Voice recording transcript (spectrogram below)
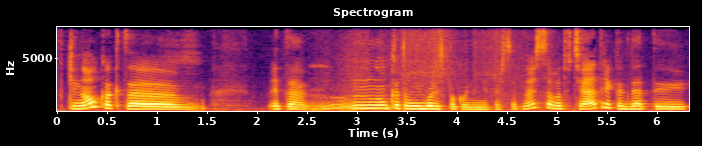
В кино как-то это, ну, к этому более спокойно, мне кажется, относится. Вот в театре, когда ты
